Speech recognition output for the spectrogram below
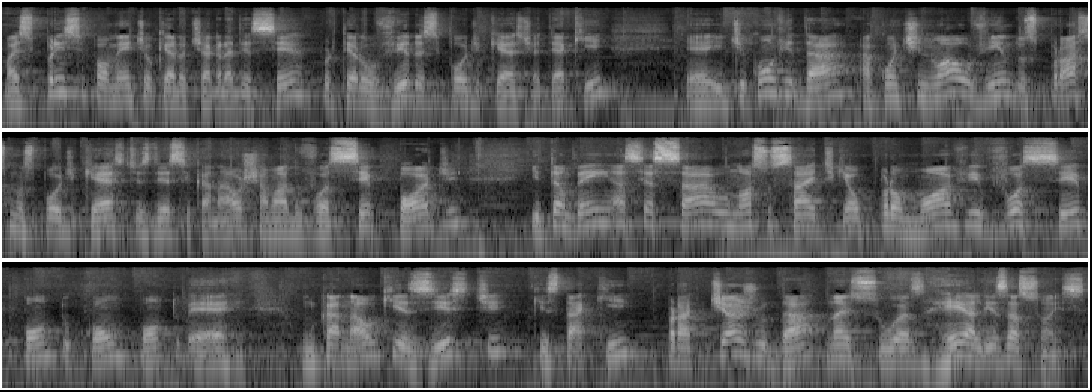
mas principalmente eu quero te agradecer por ter ouvido esse podcast até aqui é, e te convidar a continuar ouvindo os próximos podcasts desse canal chamado Você Pode e também acessar o nosso site que é o promovevocê.com.br, um canal que existe, que está aqui para te ajudar nas suas realizações.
